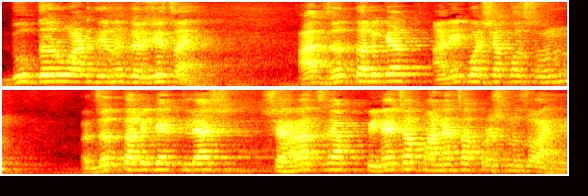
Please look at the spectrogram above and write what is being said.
दूध दर वाढ देणं गरजेचं आहे. आज जत तालुक्यात अनेक वर्षापासून जत तालुक्यातल्या शहराच्या पिण्याच्या पाण्याचा प्रश्न जो आहे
